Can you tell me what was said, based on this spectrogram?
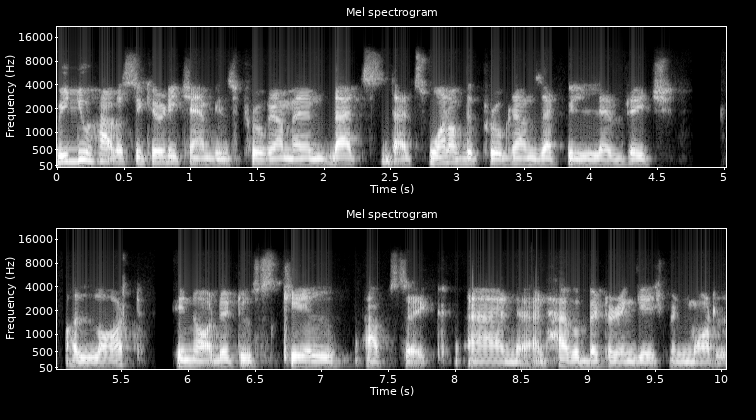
We do have a security champions program and that's that's one of the programs that we leverage a lot in order to scale appsec and and have a better engagement model.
